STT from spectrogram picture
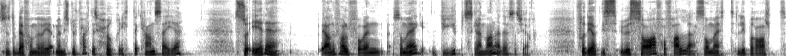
syns det blir for mye. Men hvis du faktisk hører etter hva han sier, så er det, i alle fall for en som meg, dypt skremmende det som skjer. Fordi at hvis USA forfaller som et liberalt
